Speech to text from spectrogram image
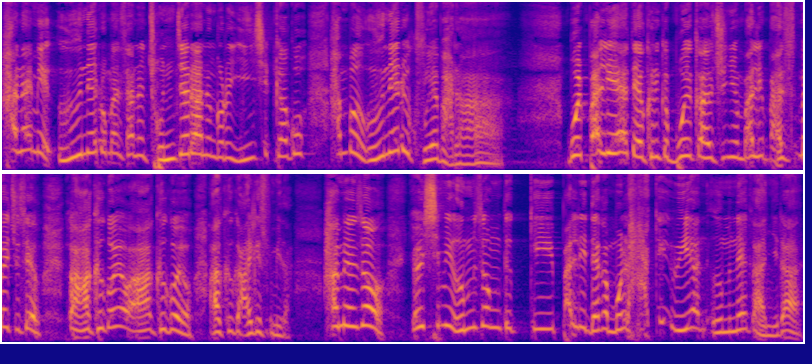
하나님의 은혜로만 사는 존재라는 것을 인식하고 한번 은혜를 구해봐라. 뭘 빨리 해야 돼요. 그러니까 뭐 할까요? 주님 빨리 말씀해 주세요. 아, 그거요? 아, 그거요? 아, 그거 알겠습니다. 하면서 열심히 음성 듣기, 빨리 내가 뭘 하기 위한 은혜가 아니라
